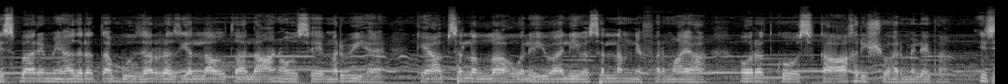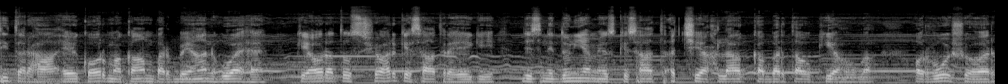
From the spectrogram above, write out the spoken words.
इस बारे में हज़रत अबू ज़र रज़ी अल्लाह तहों से मरवी है कि आप सल्लल्लाहु अलैहि वसल्लम ने फरमाया, औरत को उसका आखिरी शोहर मिलेगा। इसी तरह एक और मकाम पर बयान हुआ है कि औरत उस शोहर के साथ रहेगी, जिसने दुनिया में उसके साथ अच्छे अखलाक का बर्ताव किया होगा। और वो शोहर,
